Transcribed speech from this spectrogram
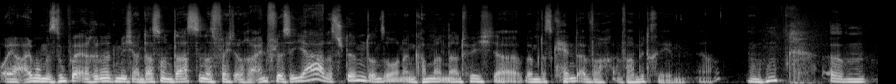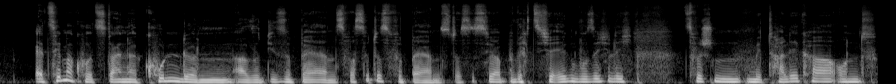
euer Album ist super, erinnert mich an das und das, sind das vielleicht eure Einflüsse? Ja, das stimmt und so. Und dann kann man natürlich, ja, wenn man das kennt, einfach, einfach mitreden. Ja. Mhm. Ähm, erzähl mal kurz deine Kunden, also diese Bands. Was sind das für Bands? Das ist ja, bewegt sich ja irgendwo sicherlich zwischen Metallica und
